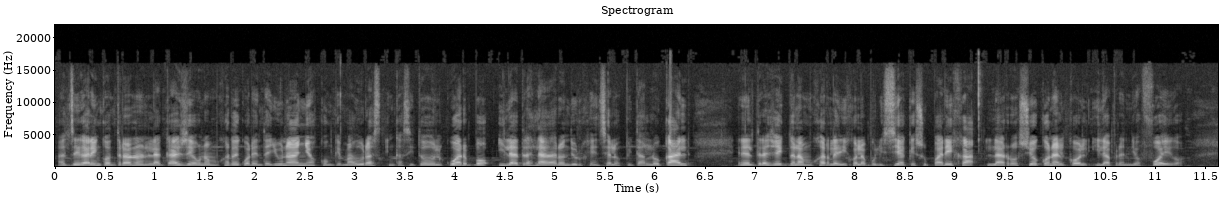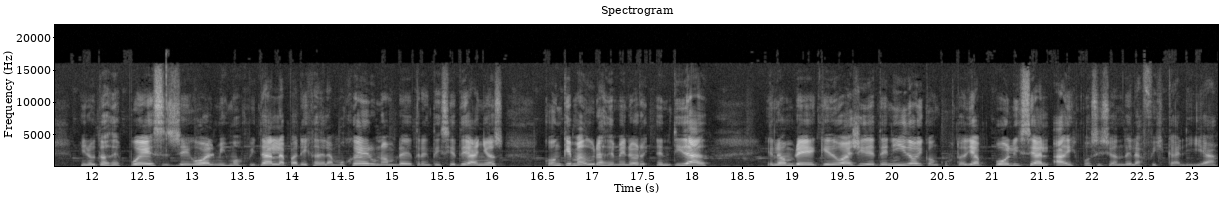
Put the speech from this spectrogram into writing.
Al llegar encontraron en la calle a una mujer de 41 años con quemaduras en casi todo el cuerpo y la trasladaron de urgencia al hospital local. En el trayecto la mujer le dijo a la policía que su pareja la roció con alcohol y la prendió fuego. Minutos después llegó al mismo hospital la pareja de la mujer, un hombre de 37 años, con quemaduras de menor entidad. El hombre quedó allí detenido y con custodia policial a disposición de la Fiscalía.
